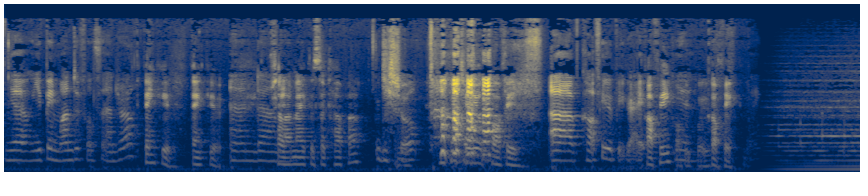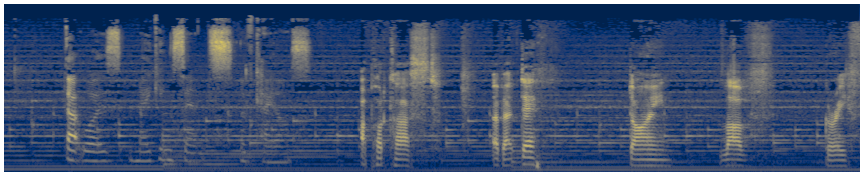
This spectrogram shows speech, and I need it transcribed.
Yeah you've been wonderful sandra Thank you, thank you. and um, Shall I make us a cuppa? you sure Tea or coffee? uh, coffee would be great Coffee? Yeah. please. Coffee. That was Making Sense of Chaos. A podcast about death, dying, love, grief,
